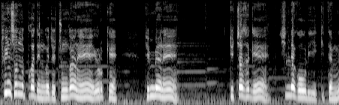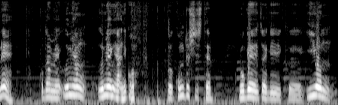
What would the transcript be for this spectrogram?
트윈 썬루프가 되는 거죠. 중간에 이렇게 뒷면에 뒷좌석에 실내 거울이 있기 때문에 그 다음에 음향 음향이 아니고 그 공조 시스템 요게 저기 그 이온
